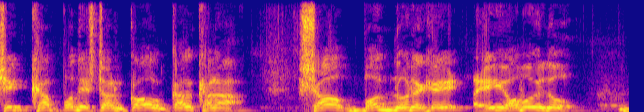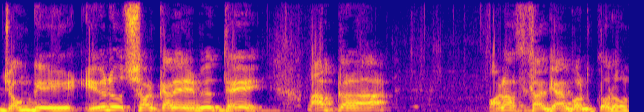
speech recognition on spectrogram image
শিক্ষা প্রতিষ্ঠান কল কারখানা সব বন্ধ রেখে এই অবৈধ জঙ্গি ইউনুস সরকারের বিরুদ্ধে আপনারা অনাস্থা জ্ঞাপন করুন।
